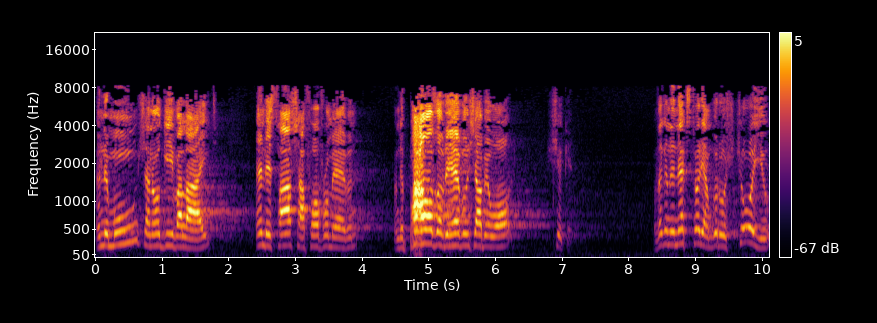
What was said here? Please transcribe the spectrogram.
and the moon shall not give a light, and the stars shall fall from heaven, and the powers of the heavens shall be what? Shaken. I think in the next study I'm going to show you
